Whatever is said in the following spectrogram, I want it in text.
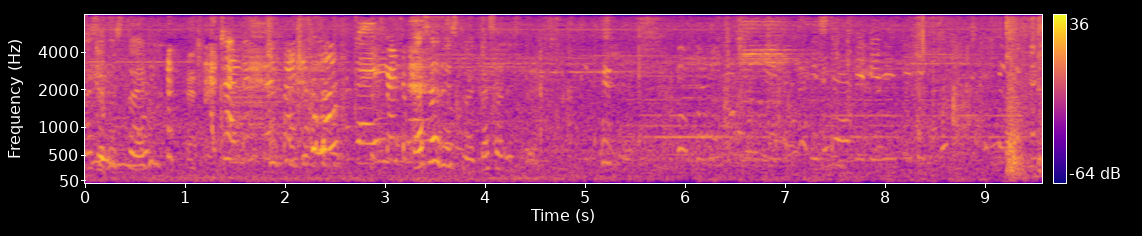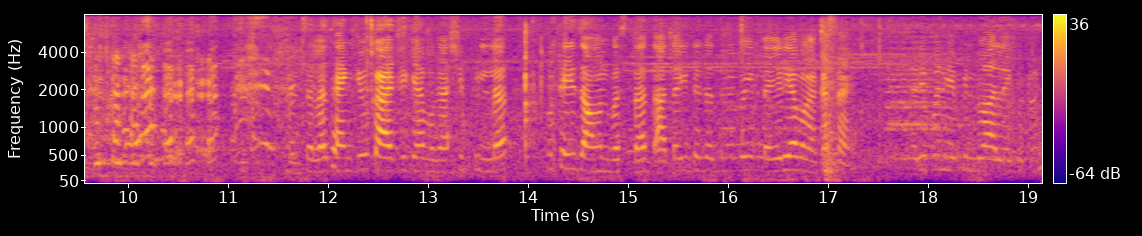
कसं दिसतोय? कसं दिसतोय? कसं दिसतोय? चला थँक्यू काळजी घ्या बघा अशी पिल्लं कुठेही जाऊन बसतात. आता इथे जर तुम्ही बघितलं एरिया बघा कसा आहे. तरी पण हे पिल्लू आलंय कुठून?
